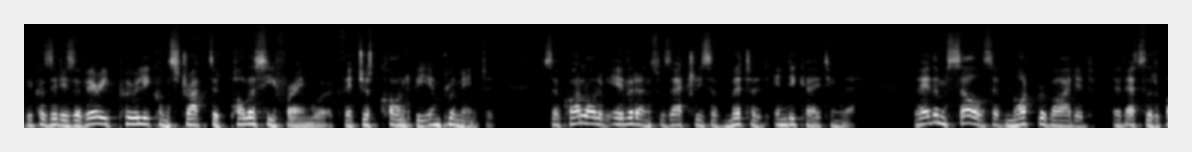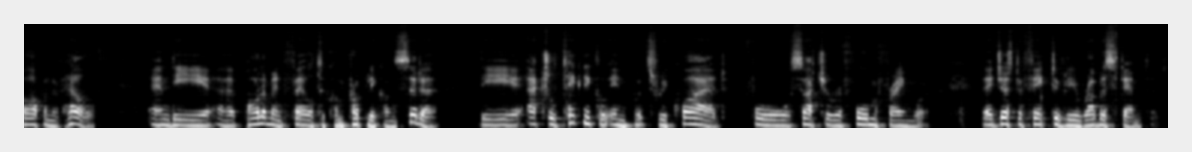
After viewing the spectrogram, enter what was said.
Because it is a very poorly constructed policy framework that just can't be implemented. So, quite a lot of evidence was actually submitted indicating that. They themselves have not provided, uh, that's the Department of Health, and the uh, Parliament failed to com- properly consider the actual technical inputs required for such a reform framework. They just effectively rubber stamped it.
